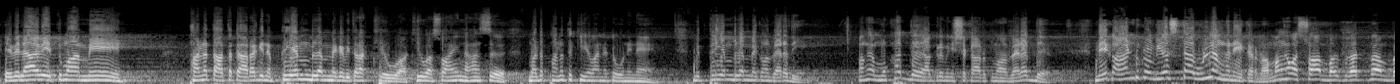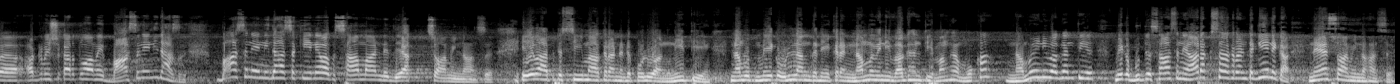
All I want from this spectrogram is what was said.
ඒ වෙලාවේ එතුමා මේ පනත අතට අරගෙන ප්‍රියම්බලම් එක විතරක් කියවුවා. කිව්වා ස්වාමීන් වහන්සේ මට පනත කියවන්නට ඕනේ නෑ. මේ ප්‍රියම්බලම් එකම වැරදි. මම මොකද්ද අග්‍ර විනිශ්චකාරතුමා වැරද්ද? මේක ආණ්ඩුක්‍රම ව්‍යවස්ථාව උල්ලංඝනය කරනවා. මම හව අග්‍ර විනිශ්චකාරතුමා මේ භාෂණයේ නිදහස. භාෂණයේ නිදහස කියන ඒවා සාමාන්‍ය දෙයක් ස්වාමීන් වහන්සේ. ඒවා අපිට සීමා කරන්නට පුළුවන් නීතියෙන්. නමුත් මේක උල්ලංඝනය කරන්නේ නවවෙනි වගන්තිය. මම මොකක් නවවෙනි වගන්තිය? මේක බුද්ධ ශාසනය ආරක්ෂා කරන්නට කියන එක. නෑ ස්වාමීන් වහන්සේ.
